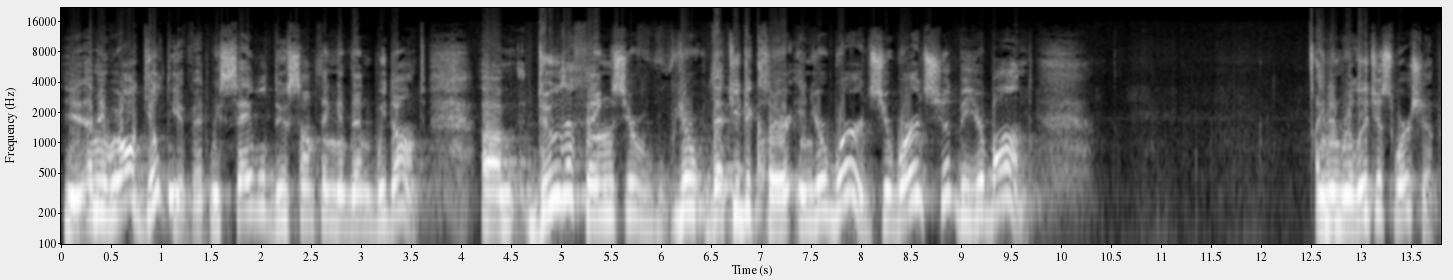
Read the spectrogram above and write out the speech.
You, I mean, we're all guilty of it. We say we'll do something, and then we don't. Um, do the things you're, you're, that you declare in your words. Your words should be your bond. And in religious worship,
